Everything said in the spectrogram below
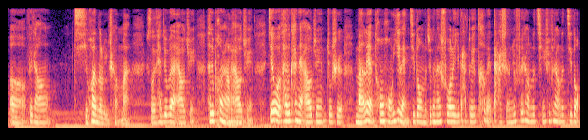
呃，非常。奇幻的旅程嘛，所以他就问 L 君，他就碰上了 L 君，结果他就看见 L 君就是满脸通红，一脸激动的，就跟他说了一大堆，特别大声，就非常的情绪，非常的激动，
